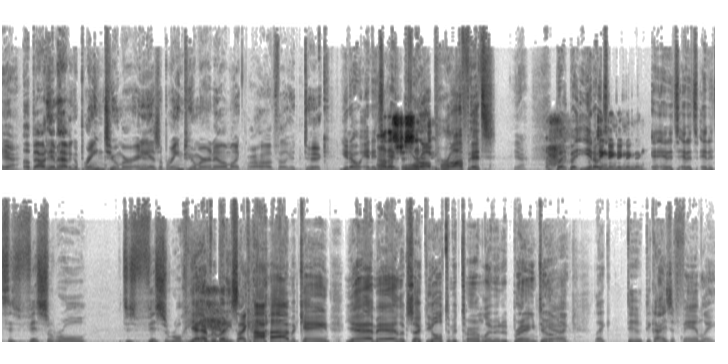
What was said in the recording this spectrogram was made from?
Yeah. about him having a brain tumor, and he has a brain tumor, and now I'm like, wow, I felt like a dick. You know, and it's Oh, that's and- just or synergy. a prophet. yeah, but but you know, Ding it's- ding ding ding ding. and and it's and it's and it's this visceral, just visceral. Hate. Yeah, everybody's like, ha ha, McCain. Yeah, man, looks like the ultimate term limit of brain tumor. Yeah. Like, like, dude, the guy's a family.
